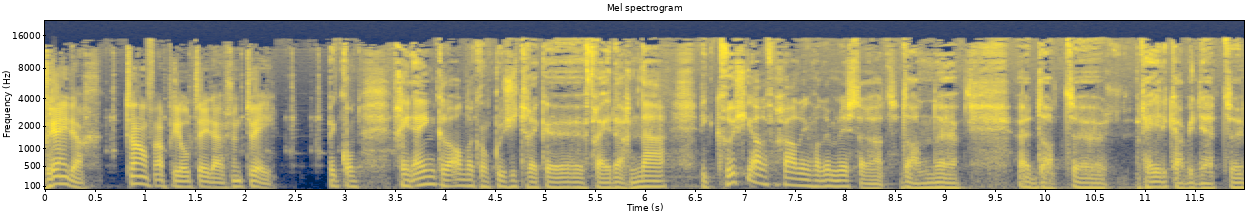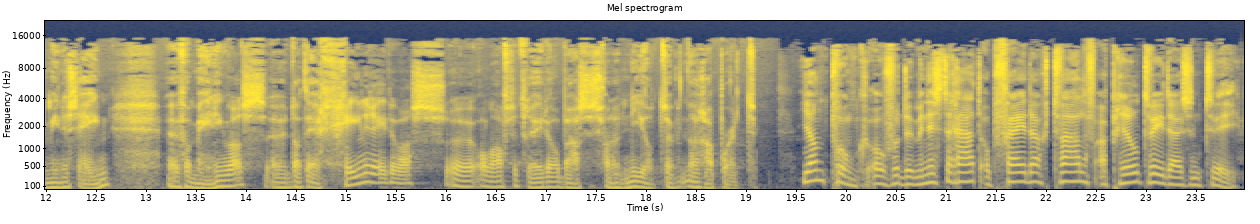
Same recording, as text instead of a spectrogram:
Vrijdag 12 april 2002. Ik kon geen enkele andere conclusie trekken uh, vrijdag na die cruciale vergadering van de ministerraad... dan uh, uh, dat het hele kabinet minus één van mening was... dat er geen reden was om af te treden op basis van het NIOT-rapport. Jan Pronk over de ministerraad op vrijdag 12 april 2002.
